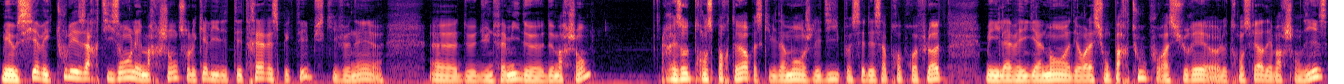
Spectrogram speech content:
mais aussi avec tous les artisans, les marchands sur lesquels il était très respecté puisqu'il venait d'une famille de marchands réseau de transporteurs, parce qu'évidemment, je l'ai dit, il possédait sa propre flotte, mais il avait également des relations partout pour assurer euh, le transfert des marchandises.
